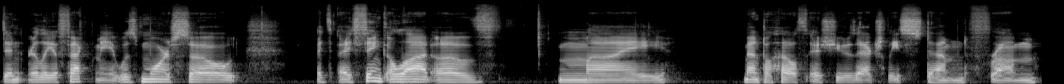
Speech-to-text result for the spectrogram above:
didn't really affect me it was more so I, I think a lot of my mental health issues actually stemmed from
